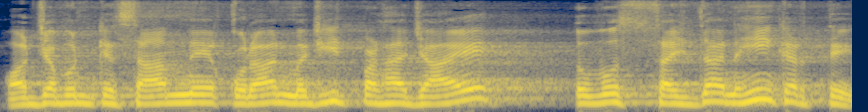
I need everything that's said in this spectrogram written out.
اور جب ان کے سامنے قرآن مجید پڑھا جائے تو وہ سجدہ نہیں کرتے۔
